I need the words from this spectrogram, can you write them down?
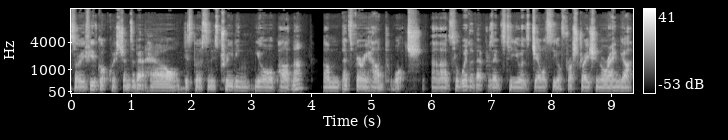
so if you've got questions about how this person is treating your partner, um, that's very hard to watch. Uh, so whether that presents to you as jealousy or frustration or anger,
